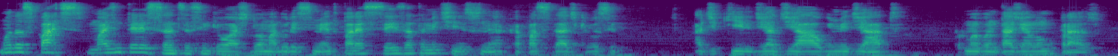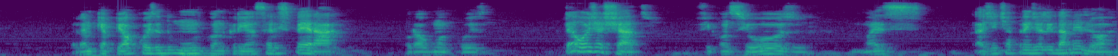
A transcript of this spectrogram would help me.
Uma das partes mais interessantes assim que eu acho do amadurecimento parece ser exatamente isso, né? A capacidade que você adquire de adiar algo imediato por uma vantagem a longo prazo. Eu lembro que a pior coisa do mundo quando criança era esperar por alguma coisa. Até hoje é chato, fico ansioso, mas a gente aprende a lidar melhor.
